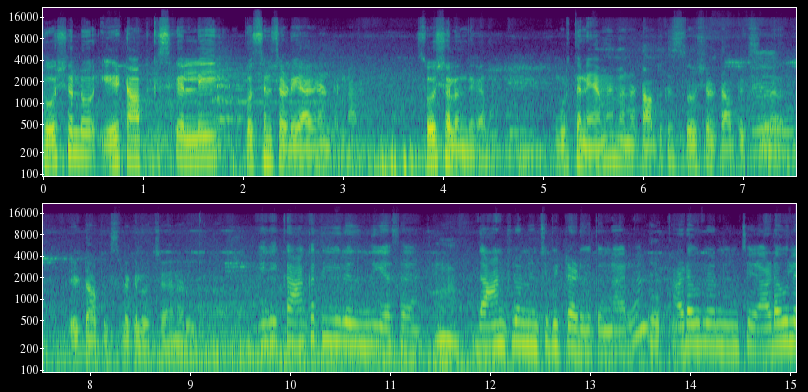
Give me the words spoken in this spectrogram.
సోషల్లో ఏ టాపిక్స్కి వెళ్ళి క్వశ్చన్స్ అడిగారు అంటున్నారు. సోషల్ ఉంది కదా. గుర్తున్నాయా మన టాపిక్స్ సోషల్ టాపిక్స్ ఏ టాపిక్స్లోకి వెళ్ళి వచ్చాయని అడుగుతున్నారు? ఇది కాకతీయులు ఉంది కదా సార్. దాంట్లో నుంచి బిట్ అడుగుతున్నారు. అడవుల నుంచి అడవుల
